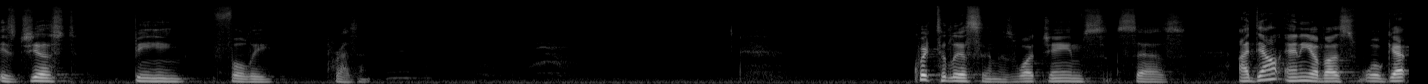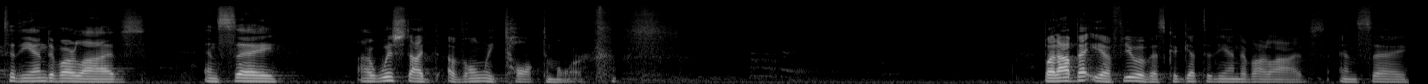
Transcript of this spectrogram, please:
is just being fully present. Quick to listen is what James says. I doubt any of us will get to the end of our lives and say, I wished I'd have only talked more. but I'll bet you a few of us could get to the end of our lives and say,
